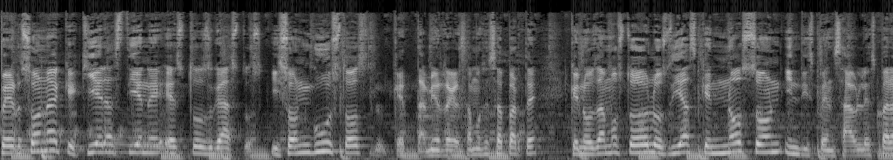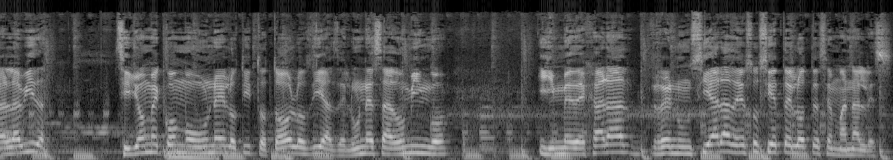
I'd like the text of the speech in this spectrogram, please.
persona que quieras tiene estos gastos y son gustos, que también regresamos a esa parte, que nos damos todos los días que no son indispensables para la vida. Si yo me como un elotito todos los días, de lunes a domingo, y me dejara, renunciara de esos siete elotes semanales,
